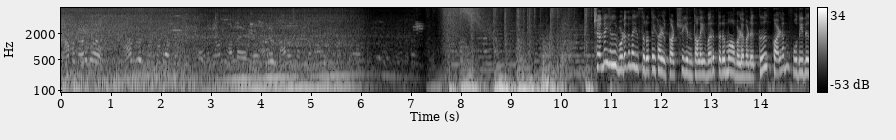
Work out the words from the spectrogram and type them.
நாம நார்மலா ஆம்புலன்ஸ் சொல்றாங்க. வரல சென்னையில் விடுதலை சிறுத்தைகள் கட்சியின் தலைவர் திருமாவளவனுக்கு களம் புதிது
